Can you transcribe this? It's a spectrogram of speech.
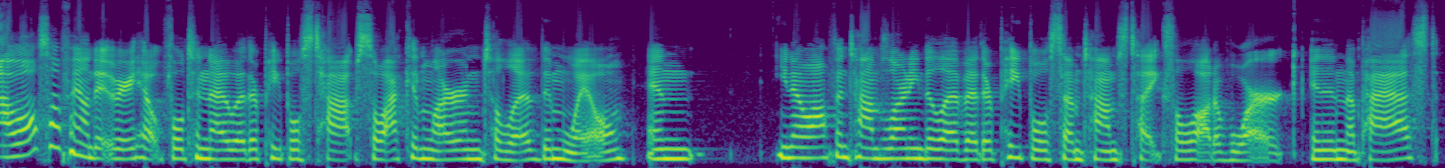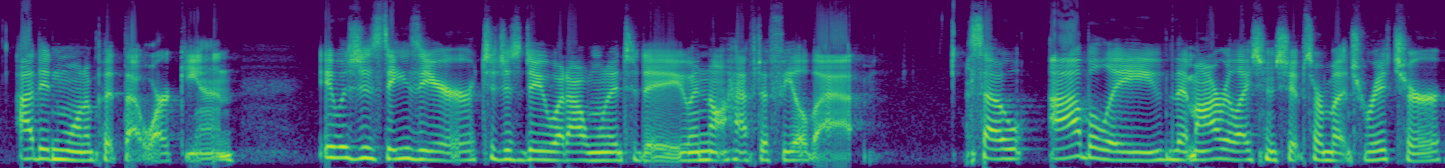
I've also found it very helpful to know other people's types so I can learn to love them well. And you know, oftentimes learning to love other people sometimes takes a lot of work. And in the past, I didn't want to put that work in it was just easier to just do what I wanted to do and not have to feel that. So I believe that my relationships are much richer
